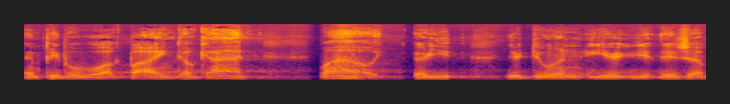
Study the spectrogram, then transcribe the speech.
and people would walk by and go, "God, wow, are you they're doing you're, you, there's a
